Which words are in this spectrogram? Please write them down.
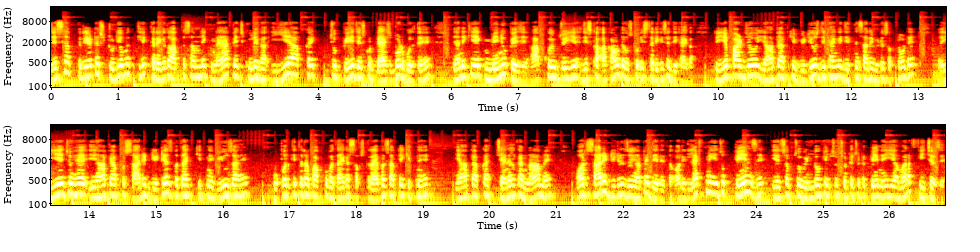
जैसे आप क्रिएटर स्टूडियो में क्लिक करेंगे तो आपके सामने एक नया पेज खुलेगा। ये आपका एक जो पेज है, इसको डैशबोर्ड बोलते हैं, यानी कि एक मेन्यू पेज है। आपको जो ये, जिसका अकाउंट है, उसको इस तरीके से दिखाएगा। तो ये पार्ट जो यहाँ पे आपके वीडियोस दिखाएँगे, जितने सारे वीडियोस अपलोड है। ये जो है, यहाँ पे आपको सारे डिटेल्स बताएगा कितने व्यूज़ आए ऊपर की तरफ़ आपको बताएगा सब्सक्राइबर्स आपके कितने हैं। यहाँ पे आपका चैनल का नाम है। और सारी डिटेल्स जो यहाँ पे दे देता है। और लेफ़्ट में ये जो पेन्स है, ये सब जो विंडो के जो छोटे छोटे पेन है, ये हमारा फीचर्स है।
